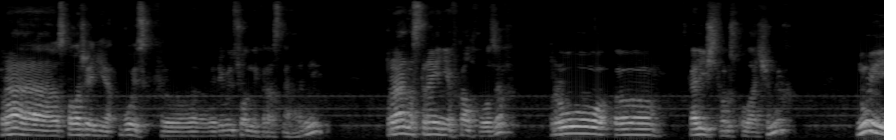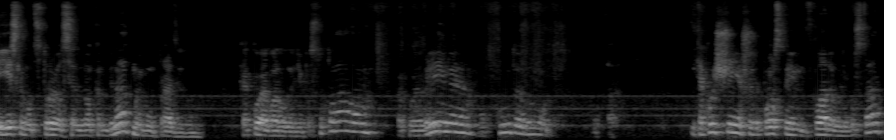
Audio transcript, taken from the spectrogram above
про расположение войск э, революционной Красной Армии, про настроение в колхозах, про э, количество раскулаченных. Ну и если вот строился комбинат моему прадеду, какое оборудование поступало, какое время, откуда, ну вот, вот так. И такое ощущение, что это просто им вкладывали в уста,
